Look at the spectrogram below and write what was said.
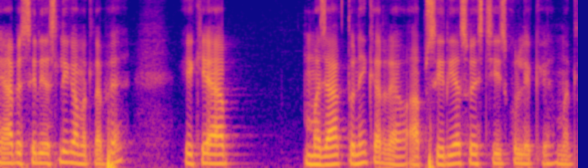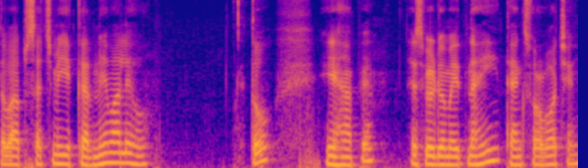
यहाँ पे सीरियसली का मतलब है कि क्या आप मज़ाक तो नहीं कर रहे हो? आप सीरियस हो इस चीज़ को लेके? मतलब आप सच में ये करने वाले हो? तो यहाँ पे इस वीडियो में इतना ही। थैंक्स फॉर वॉचिंग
